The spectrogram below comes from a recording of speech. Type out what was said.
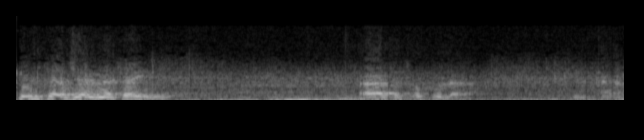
كلتا الجنتين آتت أكلها كلتا.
